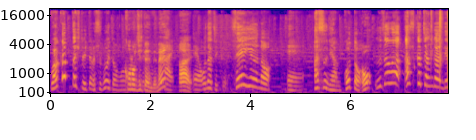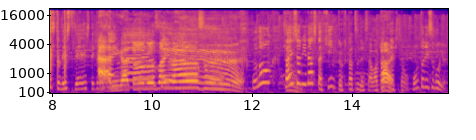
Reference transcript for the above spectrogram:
分かった人いたらすごいと思うんだけどこの時点でね。はい。はい。えー同じく声優の、えー、アスニャンことお宇沢アスカちゃんがゲストで出演してくださありいますがとうございます。この最初に出したヒント2つでさ分かった人、本当にすごいよね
